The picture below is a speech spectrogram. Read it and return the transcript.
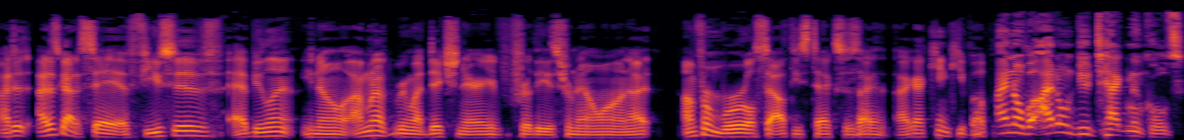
I just, I just got to say, effusive, ebullient. You know, I'm gonna have to bring my dictionary for these from now on. I, I'm from rural Southeast Texas. I, I can't keep up. I know, but I don't do technicals,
